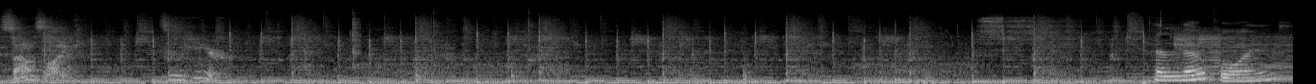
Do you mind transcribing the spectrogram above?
Sounds like it's in here. Hello, boys.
